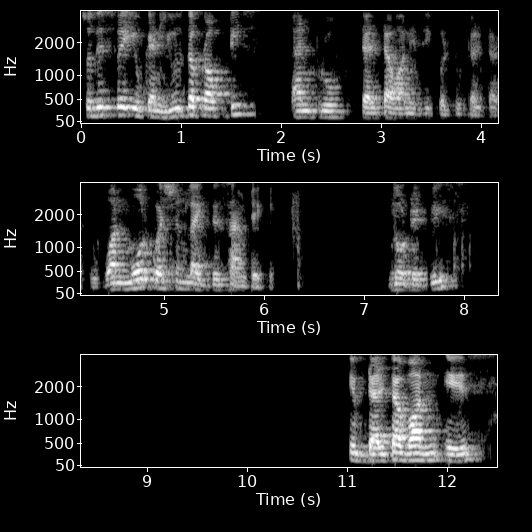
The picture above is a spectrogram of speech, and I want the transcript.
So this way you can use the properties and prove delta 1 is equal to delta 2 one more question like this i am taking. Note it please. If delta 1 is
